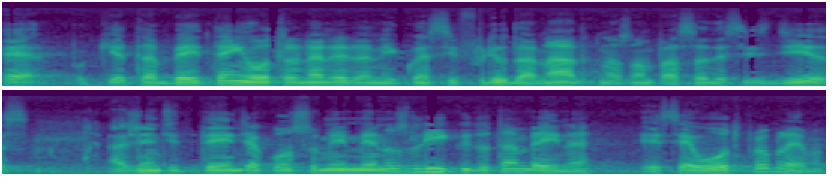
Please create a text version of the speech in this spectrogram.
É, porque também tem outra, né, Leilani? Com esse frio danado que nós estamos passando esses dias, a gente tende a consumir menos líquido também, né? Esse é outro problema.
